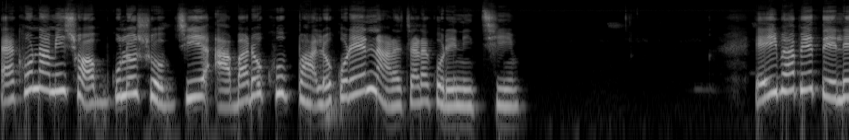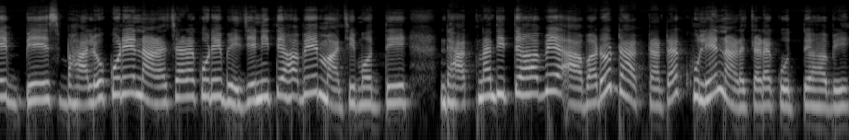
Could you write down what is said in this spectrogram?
এখন আমি সবগুলো সবজি আবারও খুব ভালো করে নাড়াচাড়া করে নিচ্ছি। এইভাবে তেলে বেশ ভালো করে নাড়াচাড়া করে ভেজে নিতে হবে, মাঝে মধ্যে ঢাকনা দিতে হবে, আবারও ঢাকনাটা খুলে নাড়াচাড়া করতে হবে।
